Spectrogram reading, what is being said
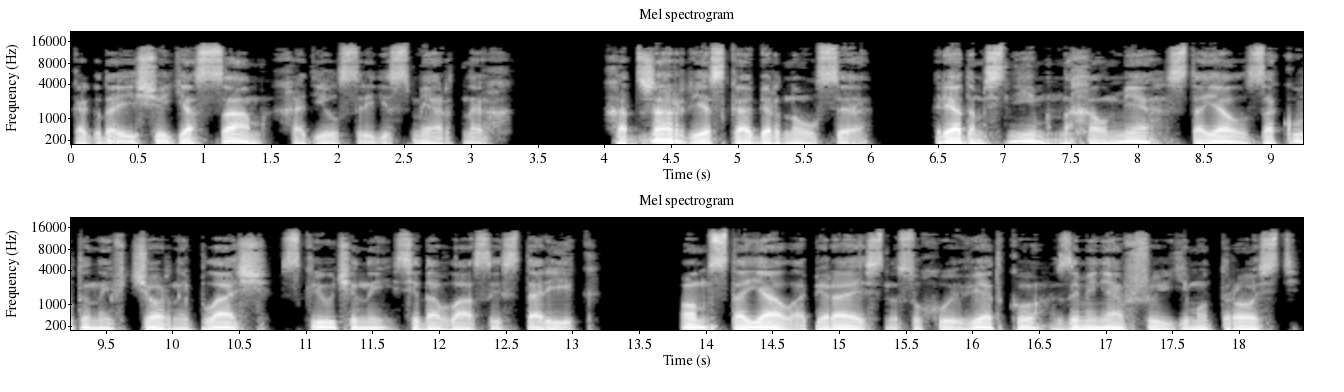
когда еще я сам ходил среди смертных». Хаджар резко обернулся. Рядом с ним на холме стоял закутанный в черный плащ, скрюченный седовласый старик. Он стоял, опираясь на сухую ветку, заменявшую ему трость.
